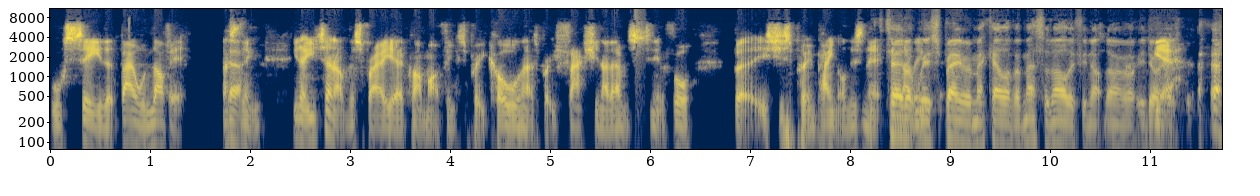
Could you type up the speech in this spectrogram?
will see that they will love it. That's Yeah. the thing. You know, you turn up with a spray, yeah, a client might think it's pretty cool and that's pretty flashy You know, they haven't seen it before, but it's just putting paint on, isn't it? Turn up with a sprayer and make hell of a mess and all if you're not knowing what you're doing. Yeah.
